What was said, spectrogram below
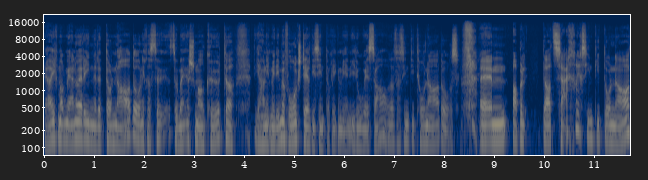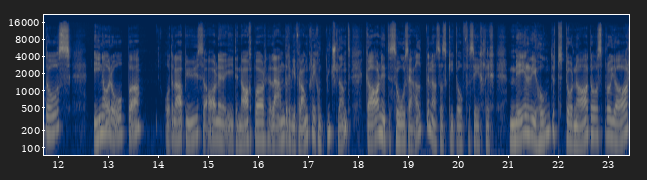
Ja, ich mag mich auch noch erinnern, Tornado, als ich das zum ersten Mal gehört habe, die habe ich mir immer vorgestellt, die sind doch irgendwie in den USA, oder? Das sind die Tornados. Ähm, aber tatsächlich sind die Tornados in Europa oder auch bei uns in den Nachbarländern wie Frankreich und Deutschland gar nicht so selten. Also es gibt offensichtlich mehrere hundert Tornados pro Jahr.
